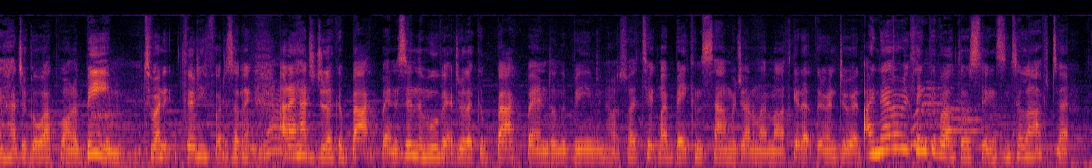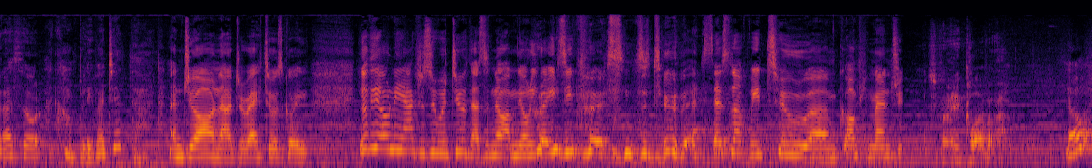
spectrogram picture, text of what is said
I had to go up on a beam, 20, 30 foot or something, and I had to do like a back bend. It's in the movie. I do like a back bend on the beam, you know. So I take my bacon sandwich out of my mouth, get out there and do it. I never think about those things until after. But I thought, I can't believe I did that. And Jon, our director, was going, "You're the only actress who would do that." I said, "No, I'm the only crazy person to do this. Let's not be too um, complimentary." It's very clever. No.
